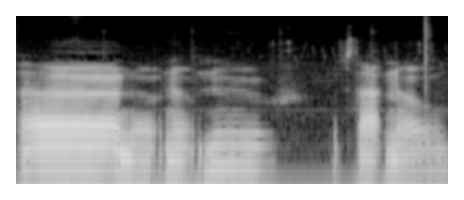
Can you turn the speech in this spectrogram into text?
Uh, no, no, no. What's that? No.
